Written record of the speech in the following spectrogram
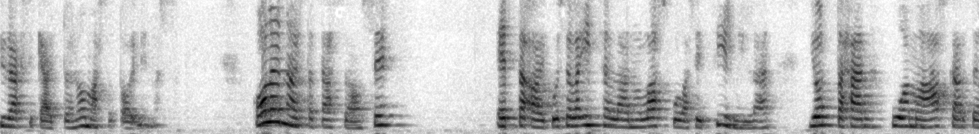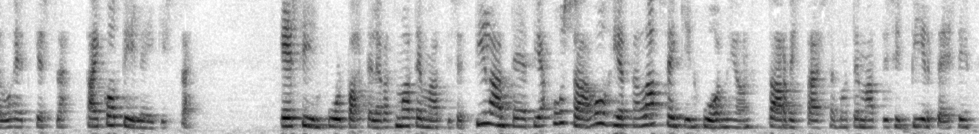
hyväksikäyttöön omassa toiminnassa. Olennaista tässä on se, että aikuisella itsellään on laskulasit silmillään, jotta hän huomaa askarteluhetkessä tai kotileikissä esiin pulpahtelevat matemaattiset tilanteet ja osaa ohjata lapsenkin huomioon tarvittaessa matemaattisiin piirteisiin,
